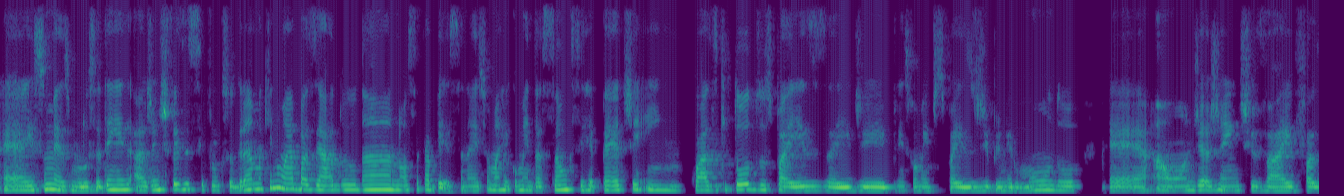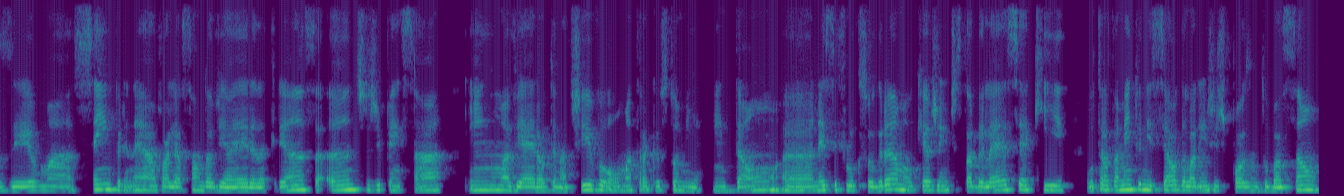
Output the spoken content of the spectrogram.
É isso mesmo, Lúcia. Tem, a gente fez esse fluxograma que não é baseado na nossa cabeça, né? Isso é uma recomendação que se repete em quase que todos os países aí, de, principalmente os países de primeiro mundo, é, aonde a gente vai fazer uma sempre, né, a avaliação da via aérea da criança antes de pensar em uma via aérea alternativa ou uma traqueostomia. Então, uhum. uh, nesse fluxograma, o que a gente estabelece é que o tratamento inicial da laringite pós-intubação,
